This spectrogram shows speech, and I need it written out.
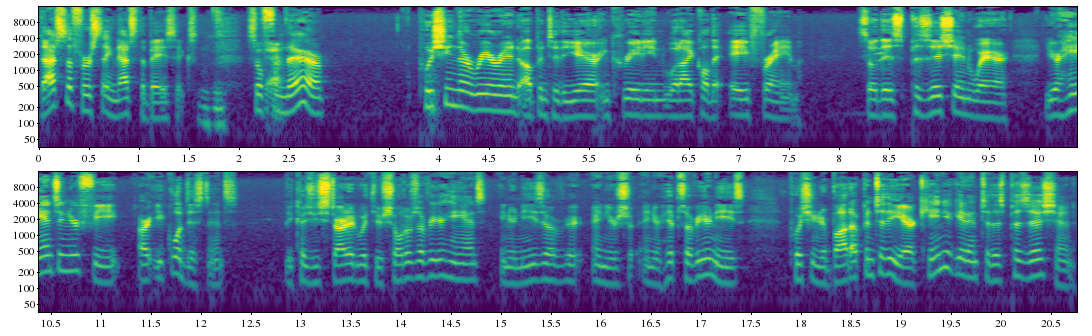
that's the first thing that's the basics mm-hmm. so yeah. from there pushing their rear end up into the air and creating what i call the a frame so this position where your hands and your feet are equal distance because you started with your shoulders over your hands and your knees over and your and your hips over your knees, pushing your butt up into the air. Can you get into this position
